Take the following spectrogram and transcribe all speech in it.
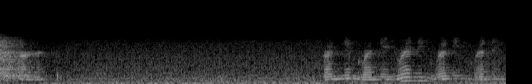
Alright. Running, running, running, running, running.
